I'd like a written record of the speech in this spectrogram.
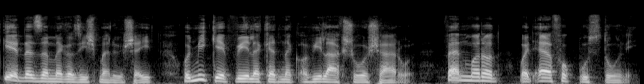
Kérdezze meg az ismerőseit, hogy miképp vélekednek a világ sorsáról. Fennmarad, vagy el fog pusztulni.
